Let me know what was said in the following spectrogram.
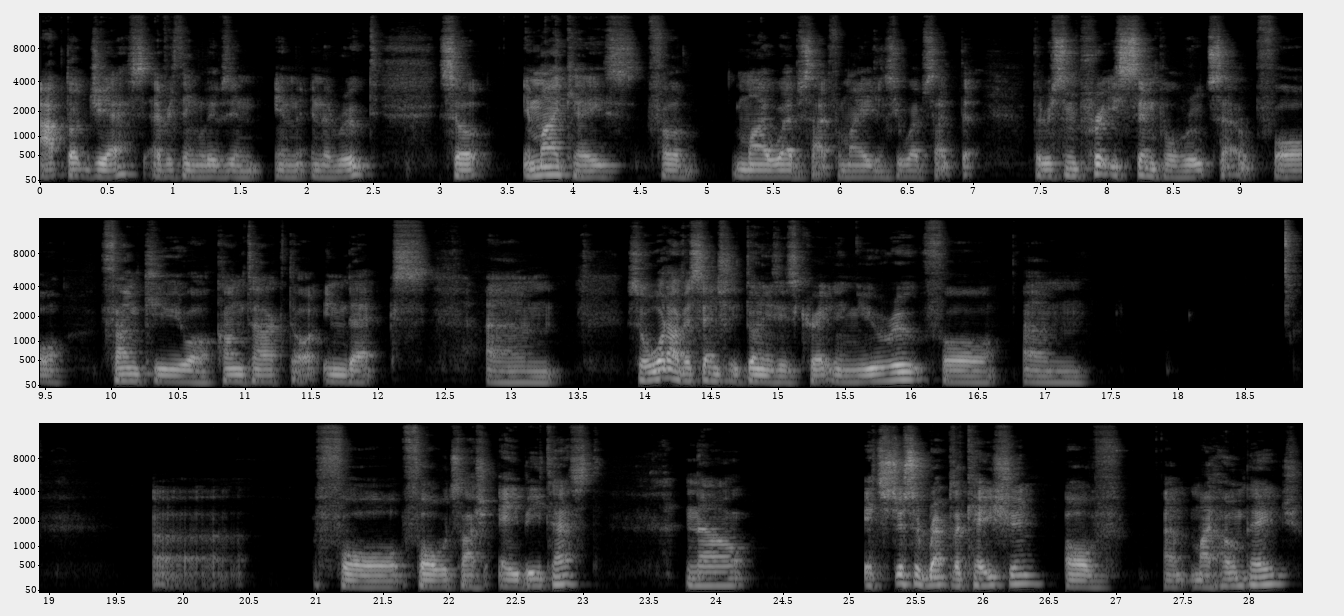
app.js. Everything lives in, in, in the route. So in my case, for my website, for my agency website, that there is some pretty simple route setup for thank you or contact or index. Um, so what I've essentially done is, is created a new route for um, uh, for forward slash A/B test. Now, it's just a replication of um, my homepage.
